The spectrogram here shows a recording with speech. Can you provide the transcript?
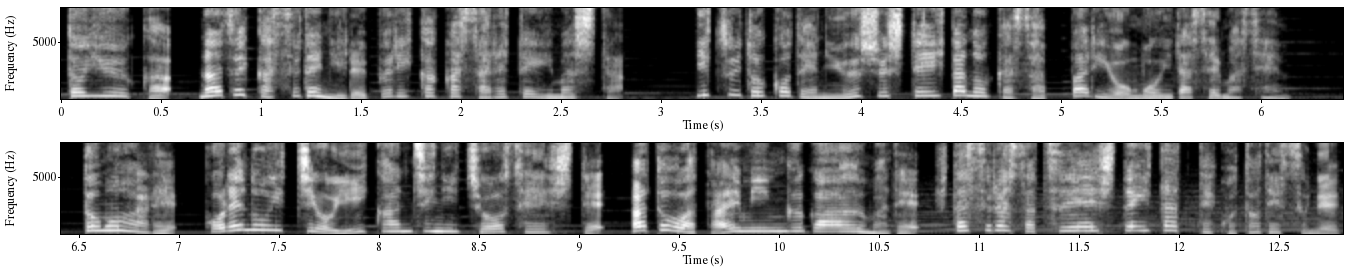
というか、なぜかすでにレプリカ化されていました。いつどこで入手していたのかさっぱり思い出せません。ともあれ、これの位置をいい感じに調整して、あとはタイミングが合うまでひたすら撮影していたってことですね。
